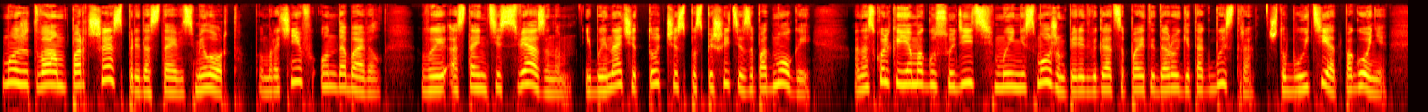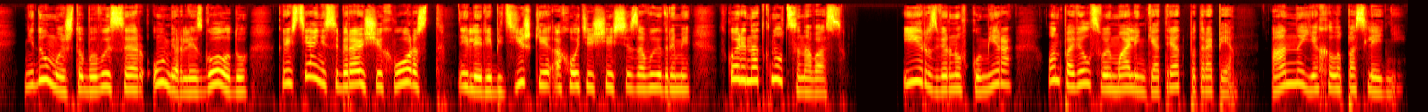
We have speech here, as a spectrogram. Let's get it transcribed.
«Может, вам портшес предоставить, милорд?» Помрачнев, он добавил, «Вы останетесь связанным, ибо иначе тотчас поспешите за подмогой, а насколько я могу судить, мы не сможем передвигаться по этой дороге так быстро, чтобы уйти от погони. Не думаю, чтобы вы, сэр, умерли с голоду. Крестьяне, собирающие хворост, или ребятишки, охотящиеся за выдрами, вскоре наткнутся на вас». И, развернув кумира, он повел свой маленький отряд по тропе. Анна ехала последней.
